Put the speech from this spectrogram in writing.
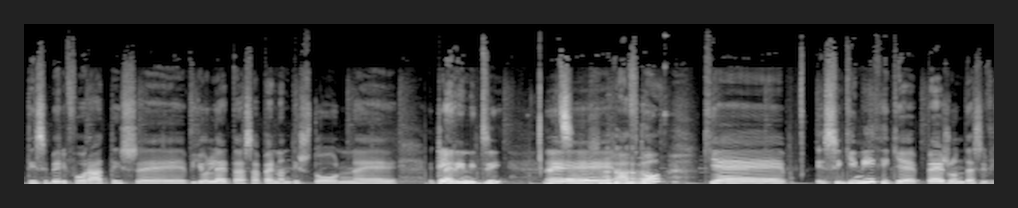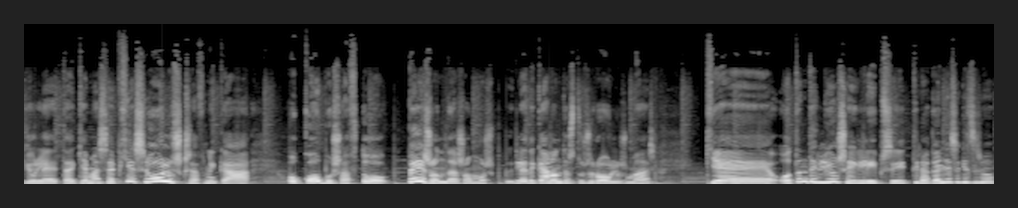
τη συμπεριφορά της ε, Βιολέτας απέναντι στον ε, Κλερίνιτζι. Ε, αυτό. Και συγκινήθηκε παίζοντας η Βιολέτα και μας έπιασε όλους ξαφνικά ο κόμπος αυτό, παίζοντας όμως, δηλαδή κάνοντας τους ρόλους μας. Και όταν τελείωσε η λήψη, την αγκαλιάσα και της λέω,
